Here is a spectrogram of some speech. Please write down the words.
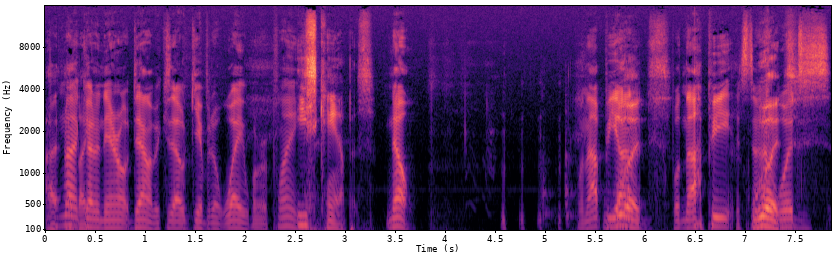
I, I'm not like going to narrow it down because that would give it away where we're playing. East Campus. No. will not be on- Woods. will not be. It's not Woods. woods.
